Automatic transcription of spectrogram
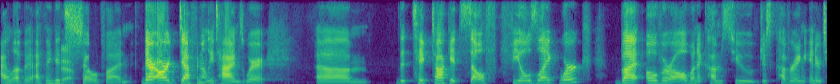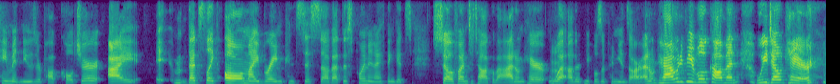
I love it. I think it's Yeah. so fun. There are definitely times where um, the TikTok itself feels like work, but overall, when it comes to just covering entertainment news or pop culture, I it, that's like all my brain consists of at this point, and I think it's so fun to talk about. I don't care Yeah. what other people's opinions are. I don't care how many people comment. We don't care.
